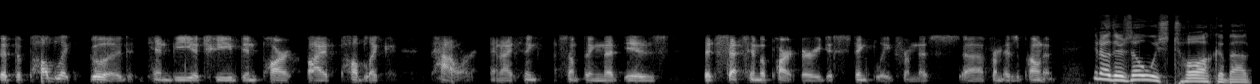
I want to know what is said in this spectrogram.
that the public good can be achieved in part by public power, and I think that's something that is that sets him apart very distinctly from this uh, from his opponent. You know, there's always talk about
